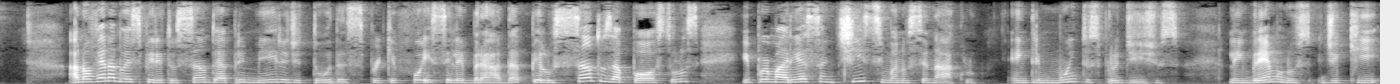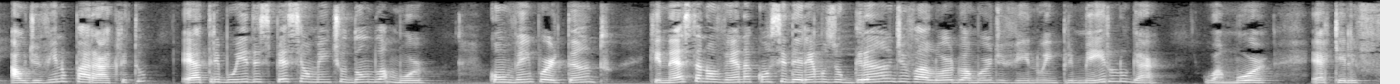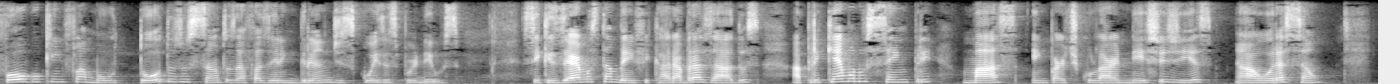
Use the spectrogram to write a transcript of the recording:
A novena do Espírito Santo é a primeira de todas, porque foi celebrada pelos santos apóstolos e por Maria Santíssima no cenáculo, entre muitos prodígios. Lembremos-nos de que ao Divino Paráclito é atribuído especialmente o dom do amor. Convém, portanto, que nesta novena consideremos o grande valor do amor divino em primeiro lugar o amor é aquele fogo que inflamou todos os santos a fazerem grandes coisas por Deus. Se quisermos também ficar abrasados, apliquemo-nos sempre, mas em particular nestes dias, à oração,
